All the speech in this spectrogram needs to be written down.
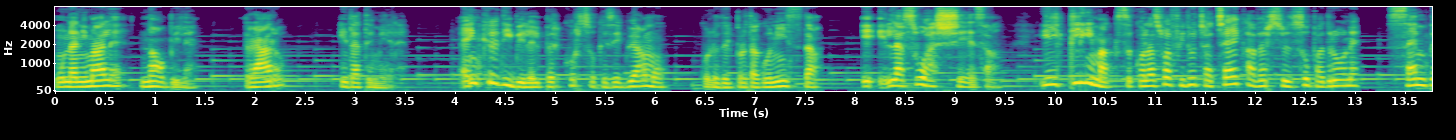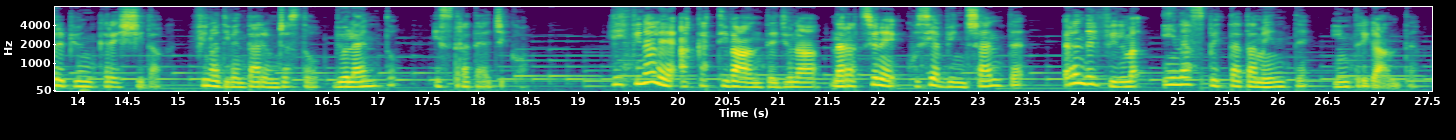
Un animale nobile, raro e da temere. È incredibile il percorso che seguiamo, quello del protagonista, e la sua ascesa, il climax con la sua fiducia cieca verso il suo padrone sempre più in crescita, fino a diventare un gesto violento e strategico. Il finale accattivante di una narrazione così avvincente rende il film inaspettatamente intrigante.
